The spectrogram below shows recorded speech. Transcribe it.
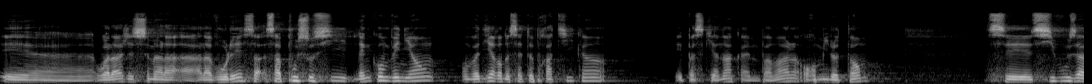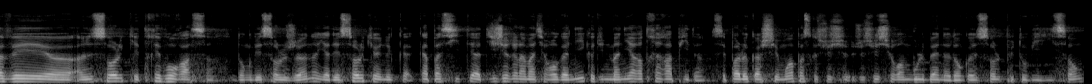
Et euh, voilà, j'ai semé à la, volée. Ça, pousse aussi l'inconvénient, on va dire, de cette pratique, hein, et parce qu'il y en a quand même pas mal, hormis le temps, c'est si vous avez euh, un sol qui est très vorace, donc des sols jeunes, il y a des sols qui ont une ca- capacité à digérer la matière organique d'une manière très rapide. C'est pas le cas chez moi parce que je suis sur un boulben, donc un sol plutôt vieillissant,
